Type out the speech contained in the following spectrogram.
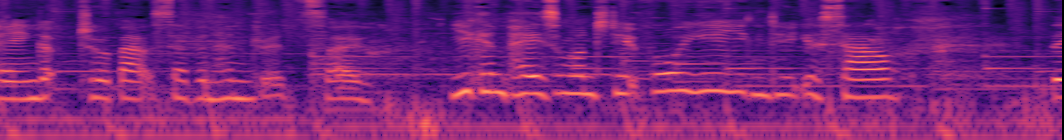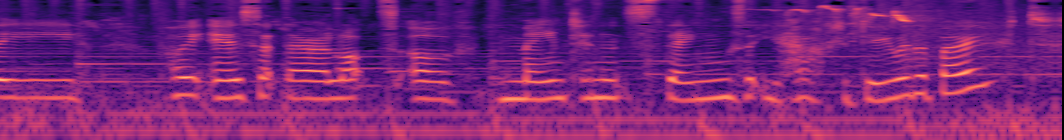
paying up to about 700 so you can pay someone to do it for you, you can do it yourself. The point is that there are lots of maintenance things that you have to do with a boat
